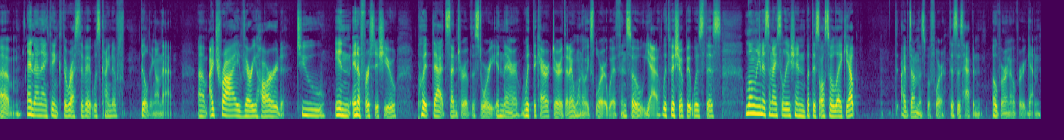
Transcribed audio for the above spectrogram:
um, and then i think the rest of it was kind of building on that um, I try very hard to in in a first issue put that center of the story in there with the character that I want to explore it with. And so yeah, with Bishop it was this loneliness and isolation, but this also like, yep, I've done this before. This has happened over and over again.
